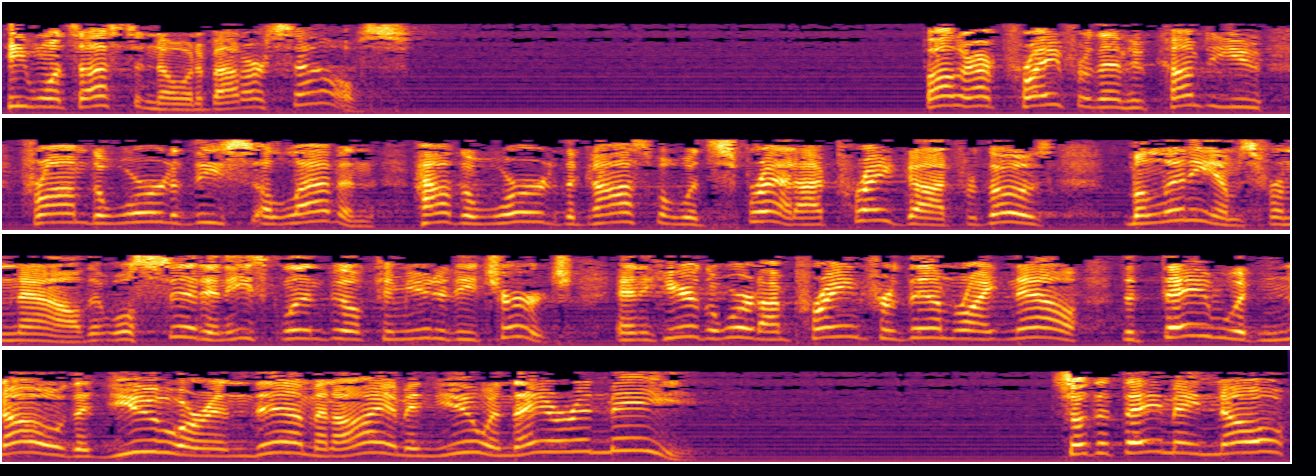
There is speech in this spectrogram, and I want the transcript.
He wants us to know it about ourselves. Father, I pray for them who come to you from the word of these 11, how the word, the gospel would spread. I pray, God, for those millenniums from now that will sit in East Glenville Community Church and hear the word. I'm praying for them right now that they would know that you are in them and I am in you and they are in me. So that they may know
